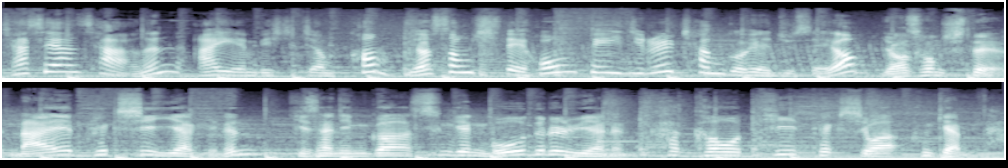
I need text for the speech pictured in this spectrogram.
자세한 사항은 imbc.com 여성시대 홈페이지 를 참고해 주세요. 여성시대 나의 택시 이야기는 기사님과 승객 모두를 위하는 카카오 T 택시와 함께합니다.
